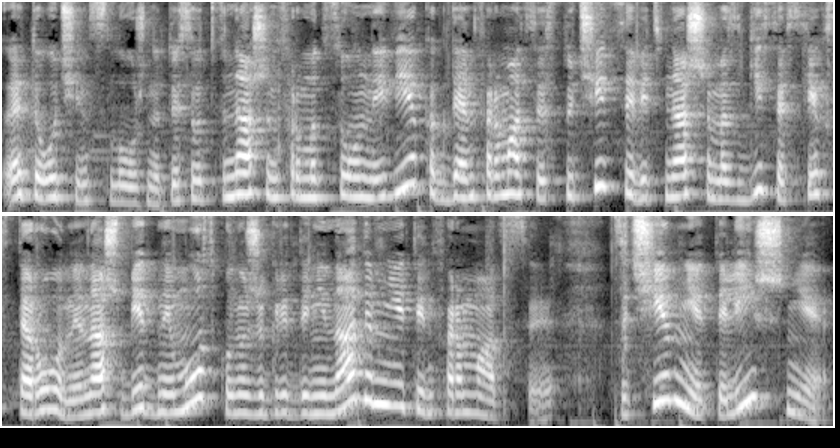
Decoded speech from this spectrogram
это очень сложно. То есть вот в наш информационный век, когда информация стучится, ведь в наши мозги со всех сторон, и наш бедный мозг, он уже говорит, да не надо мне этой информации, зачем мне это лишнее?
